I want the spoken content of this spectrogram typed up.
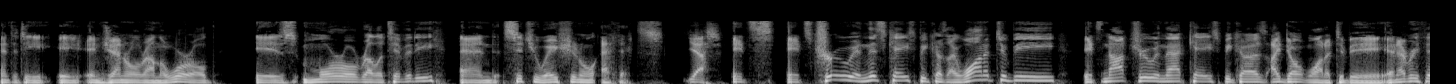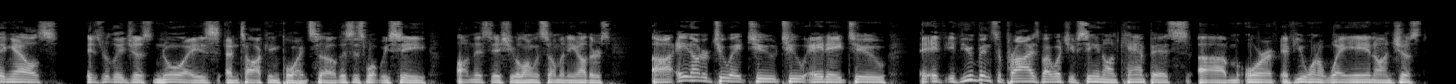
entity in general around the world is moral relativity and situational ethics. Yes. It's it's true in this case because I want it to be. It's not true in that case because I don't want it to be. And everything else is really just noise and talking points. So this is what we see on this issue along with so many others. Uh, 800-282-2882. If, if you've been surprised by what you've seen on campus, um, or if, if you want to weigh in on just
